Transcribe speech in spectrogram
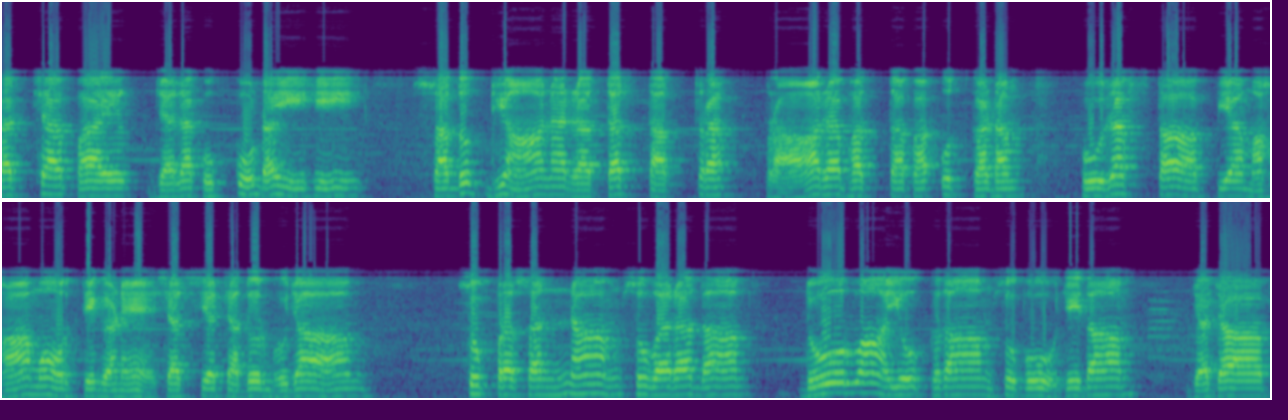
कच्छपैर्जलकुक्कुडैः सदुध्यानरतस्तत् प्रारभत्तप उत्कडं पुरस्ताप्य महामूर्तिगणेशस्य चतुर्भुजां सुप्रसन्नां सुवरदां दूर्वायुक्तां सुपूजितां जजाप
